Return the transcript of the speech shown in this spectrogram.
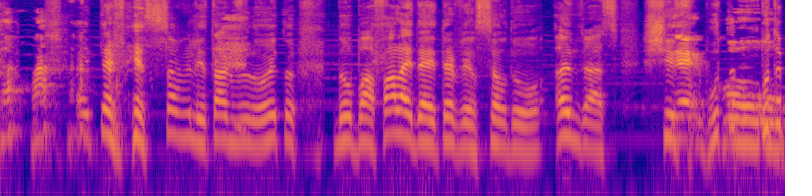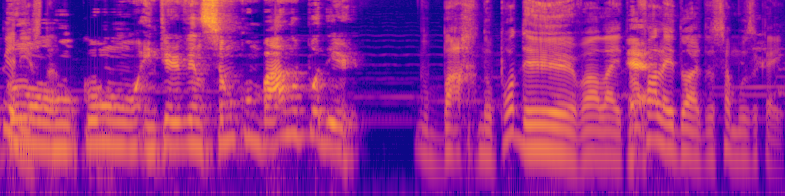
a intervenção militar número 8 do Bach. Fala aí da intervenção do Andras Schiff. É, puta, com, puta com, com intervenção com Bach no poder no bar no poder, vai lá. Então é. fala Eduardo, dessa música aí.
